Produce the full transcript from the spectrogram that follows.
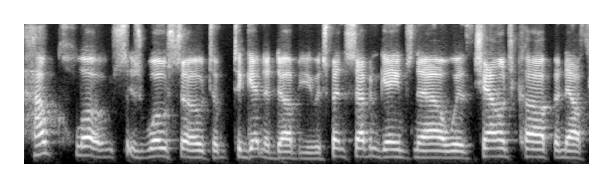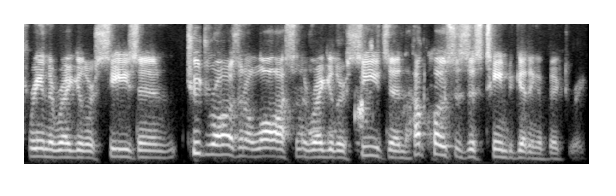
How close is WOSO to, to getting a W? It's been seven games now with Challenge Cup, and now three in the regular season. Two draws and a loss in the regular season. How close is this team to getting a victory?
